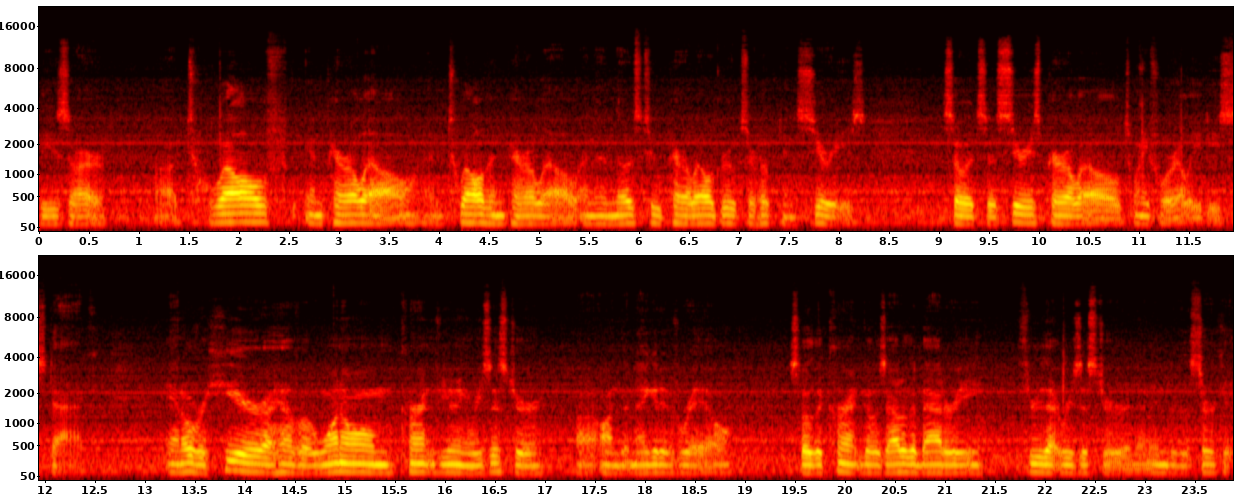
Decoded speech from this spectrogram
These are uh, 12 in parallel and 12 in parallel, and then those two parallel groups are hooked in series. So it's a series parallel 24 LED stack. And over here I have a 1 ohm current viewing resistor uh, on the negative rail. So the current goes out of the battery through that resistor and then into the circuit.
